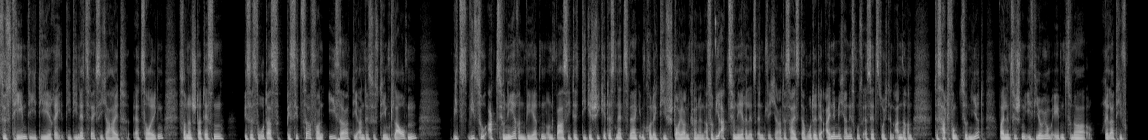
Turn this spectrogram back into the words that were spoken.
System, die die, die die Netzwerksicherheit erzeugen, sondern stattdessen ist es so, dass Besitzer von Ether, die an das System glauben, wie, wie zu Aktionären werden und quasi die, die Geschicke des Netzwerks im Kollektiv steuern können. Also wie Aktionäre letztendlich, ja. Das heißt, da wurde der eine Mechanismus ersetzt durch den anderen. Das hat funktioniert, weil inzwischen Ethereum eben zu einer relativ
